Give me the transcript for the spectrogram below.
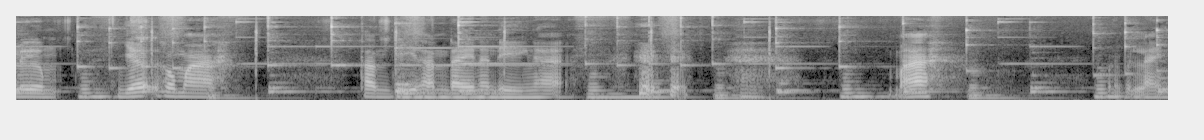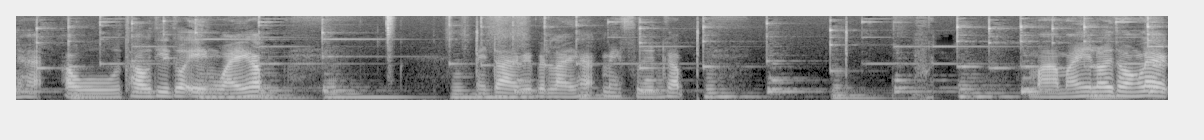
เริ่มเยอะเข้ามา ทันทีทันใดนั่นเองนะฮะ มาไม่เป็นไรนะฮะ เอาเท่าที่ตัวเองไหวครับ ไม่ได้ไม่เป็นไรฮะ ไม่ฝืนครับ มาไหมร้อยทองแรก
